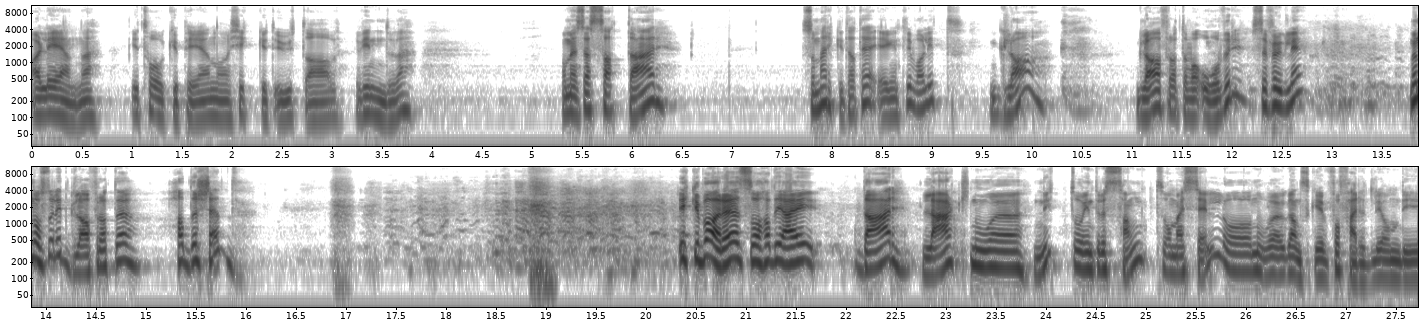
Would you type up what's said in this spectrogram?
alene i togkupeen og kikket ut av vinduet. Og mens jeg satt der, så merket jeg at jeg egentlig var litt glad. Glad for at det var over, selvfølgelig. Men også litt glad for at det hadde skjedd. Ikke bare så hadde jeg der lært noe nytt og interessant om meg selv og noe ganske forferdelig om de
